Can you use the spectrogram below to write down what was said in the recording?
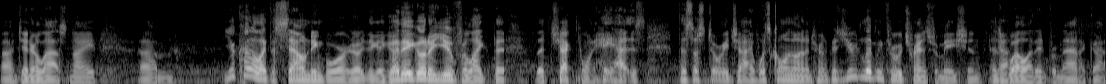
uh, dinner last night. Um, you're kind of like the sounding board. They go, they go to you for like the, the checkpoint. Hey, is this a story jive? What's going on in terms, because you're living through a transformation as yeah. well at Informatica.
